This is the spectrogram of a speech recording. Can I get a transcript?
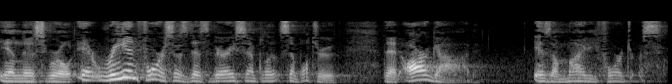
in this world? It reinforces this very simple, simple truth that our God is a mighty fortress.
